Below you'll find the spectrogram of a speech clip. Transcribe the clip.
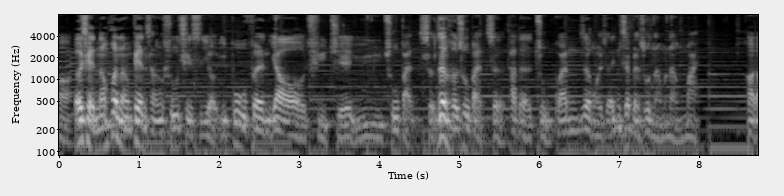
哈，而且能不能变成书，其实有一部分要取决于出版社，任何出版社他的主观认为说，你这本书能不能卖？好，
